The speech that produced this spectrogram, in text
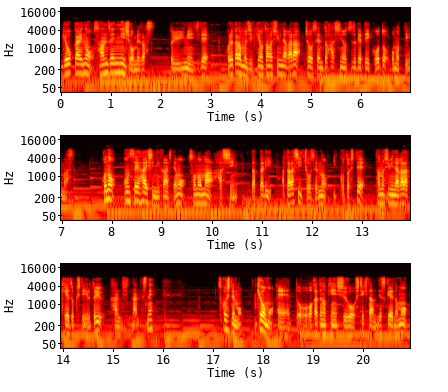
業界の3000認証を目指すというイメージで、これからも実験を楽しみながら挑戦と発信を続けていこうと思っています。この音声配信に関しても、そのまあ発信だったり、新しい挑戦の一個として楽しみながら継続しているという感じなんですね。少しでも今日も、えっ、と、若手の研修をしてきたんですけれども、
